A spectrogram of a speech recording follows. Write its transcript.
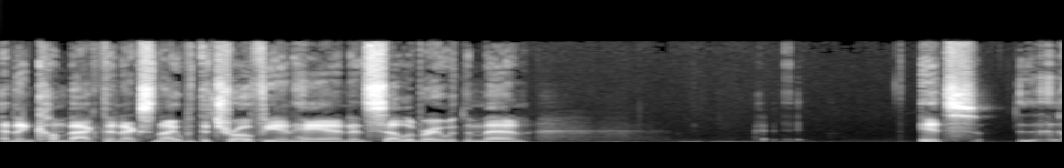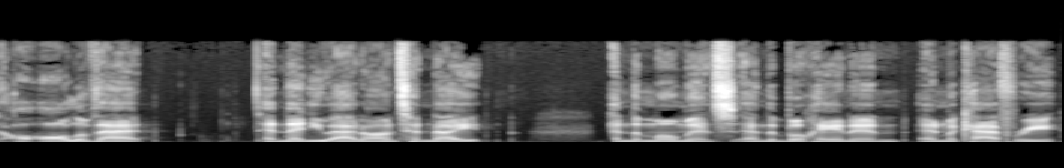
and then come back the next night with the trophy in hand and celebrate with the men. It's all of that, and then you add on tonight and the moments and the Bohannon and McCaffery,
